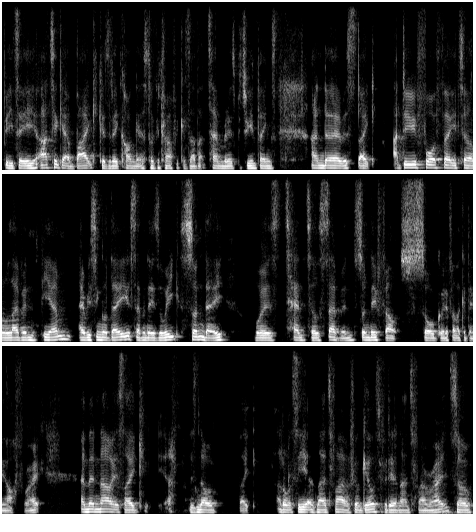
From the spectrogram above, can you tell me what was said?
PT. I had to get a bike because they can't get stuck in traffic because I had like ten minutes between things, and uh, it was like I do four thirty to eleven p.m. every single day, seven days a week. Sunday was 10 till 7 sunday felt so good it felt like a day off right and then now it's like, yeah, there's no like I don't see it as nine to five. I feel guilty for doing nine to five, right? So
